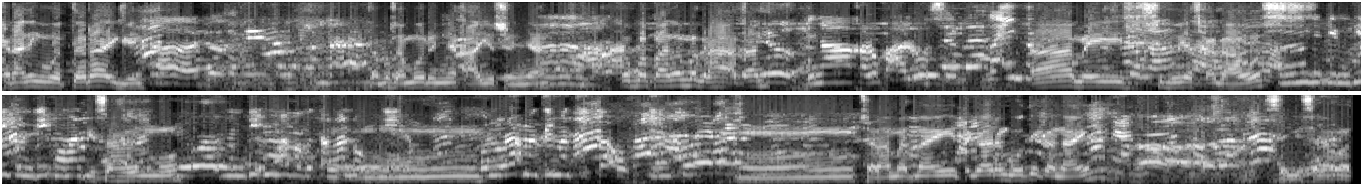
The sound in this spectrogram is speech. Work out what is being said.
Running water ra, igi. Ah, do. Tapos amo rin niya, kayos rin niya. So, pa- paano magrahakan? Pinakakalo-kalo sir. Ah, may sibuyas kagahos. Hindi hindi hindi mo man. Isahon mo. Hindi mo mapagutangan okay. Mm. Kung wala man tayo mantika okay. Mm, salamat na Tagarang guti ka, Nay. Sige, salamat.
